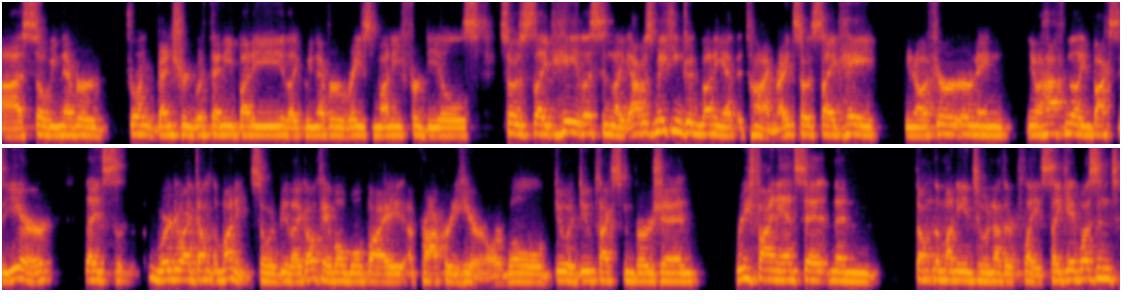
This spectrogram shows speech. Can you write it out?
Uh, so we never joint ventured with anybody. Like we never raised money for deals. So it's like, hey, listen, like I was making good money at the time, right? So it's like, hey, you know, if you're earning, you know, half a million bucks a year, it's where do I dump the money? So it'd be like, okay, well, we'll buy a property here, or we'll do a duplex conversion, refinance it, and then dump the money into another place. Like it wasn't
